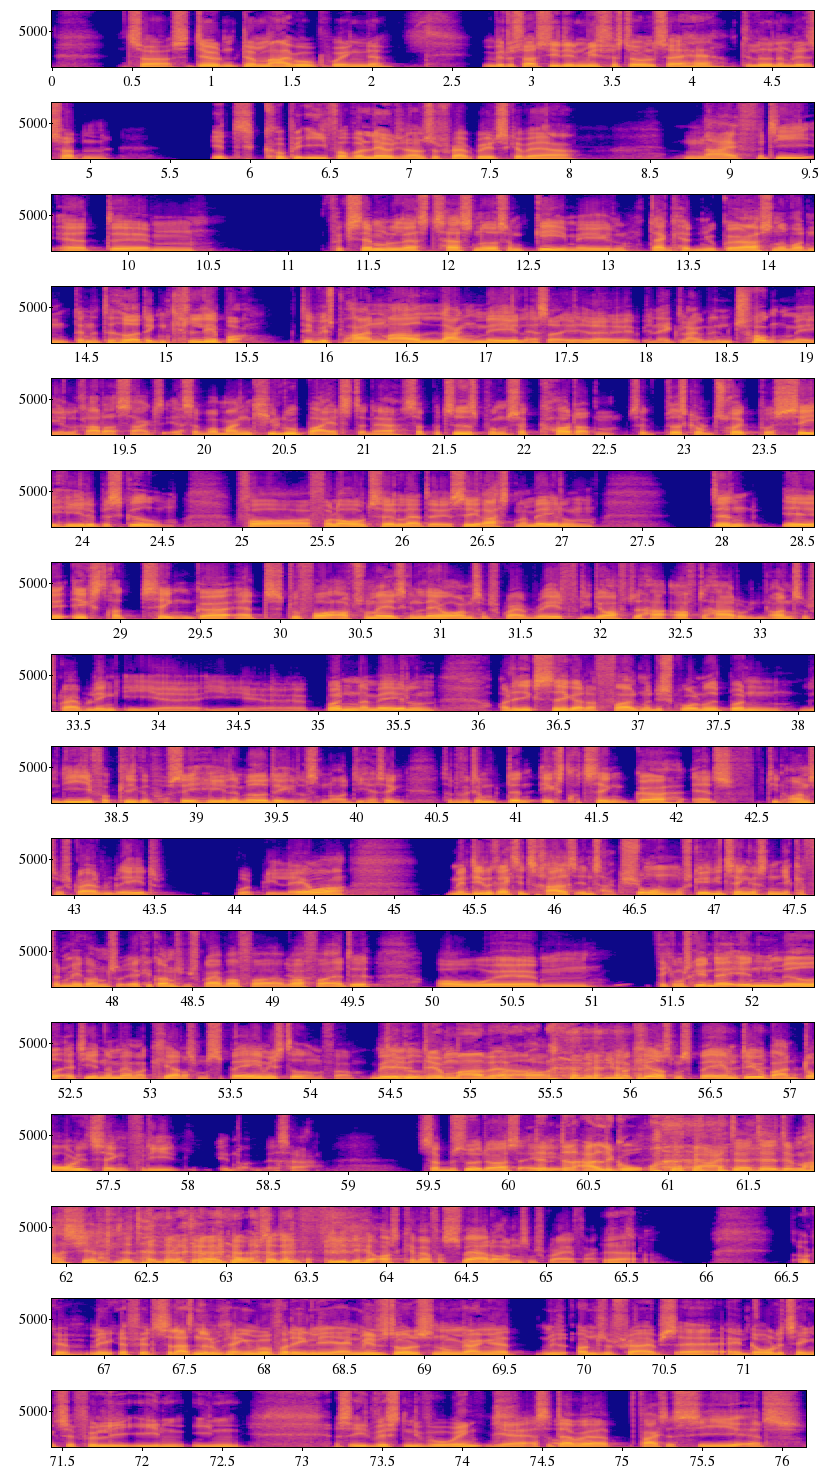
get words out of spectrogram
Så, så det, er jo, det er en meget god pointe. Men vil du så sige, at det er en misforståelse at have? Det lyder nemlig lidt sådan, et KPI for, hvor lav din unsubscribe rate skal være. Nej, fordi at Øh, for eksempel lad os tage sådan noget som Gmail, der kan den jo gøre sådan noget, hvor den, den det hedder, den klipper. Det er, hvis du har en meget lang mail, altså, eller, eller ikke lang, en tung mail, rettere sagt, altså hvor mange kilobytes den er, så på et tidspunkt, så cutter den. Så, så skal du trykke på se hele beskeden, for at få lov til at uh, se resten af mailen den øh, ekstra ting gør, at du får automatisk en lavere unsubscribe rate, fordi det ofte har, ofte har du din unsubscribe link i, øh, i øh, bunden af mailen, og det er ikke sikkert, at folk, når de scroller ned i bunden, lige får klikket på at se hele meddelelsen og de her ting. Så det for eksempel den ekstra ting gør, at din unsubscribe rate burde blive lavere, men det er en rigtig træls interaktion. Måske de tænker sådan, jeg kan fandme ikke, jeg kan ikke unsubscribe, hvorfor, ja. hvorfor er det? Og øh, det kan måske endda ende med, at de ender med at markere dig som spam i stedet for. Hvilket, det, det er jo meget værre. Og, og at blive markeret som spam, det er jo bare en dårlig ting, fordi altså, så betyder det også, at... Den, den er aldrig god. nej, det, det, det, er meget sjældent, at den, den er god. Så er det, fordi det også kan være for svært at unsubscribe, faktisk. Ja. Okay, mega fedt. Så der er sådan lidt omkring, hvorfor det egentlig er en misforståelse nogle gange, at unsubscribes er, er en dårlig ting, selvfølgelig i, en, i, en, altså i et vist niveau, ikke? Ja, altså der vil jeg faktisk sige, at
